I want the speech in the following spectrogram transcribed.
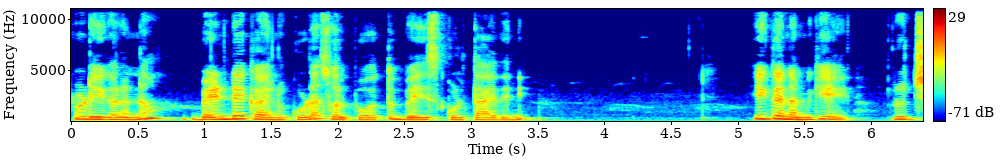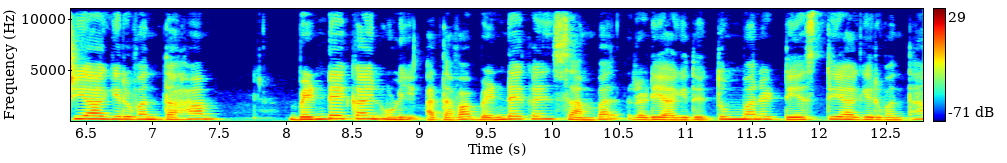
ನೋಡಿ ಈಗ ನಾನು ಬೆಂಡೆಕಾಯಿನೂ ಕೂಡ ಸ್ವಲ್ಪ ಹೊತ್ತು ಬೇಯಿಸ್ಕೊಳ್ತಾ ಇದ್ದೀನಿ. ಈಗ ನಮಗೆ ರುಚಿಯಾಗಿರುವಂತಹ ಬೆಂಡೆಕಾಯಿನ ಹುಳಿ ಅಥವಾ ಬೆಂಡೆಕಾಯಿನ ಸಾಂಬಾರು ರೆಡಿಯಾಗಿದೆ. ತುಂಬಾ ಟೇಸ್ಟಿಯಾಗಿರುವಂತಹ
